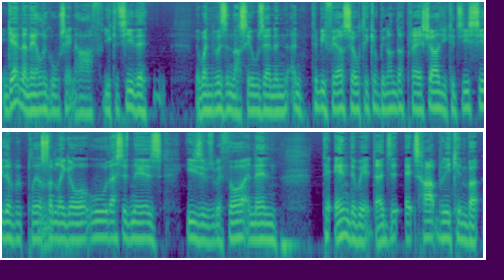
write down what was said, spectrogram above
and getting an early goal second half. You could see the the wind was in their sails in. And, and to be fair, Celtic have been under pressure. You could just see the players suddenly go, oh, this isn't as easy as we thought. And then to end the way it did, it's heartbreaking. But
